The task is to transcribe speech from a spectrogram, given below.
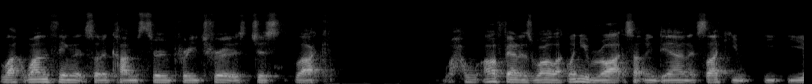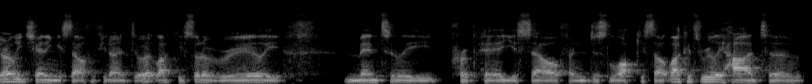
like one thing that sort of comes through pretty true is just like I've found as well. Like when you write something down, it's like you, you you're only chanting yourself if you don't do it. Like you sort of really mentally prepare yourself and just lock yourself. Like it's really hard to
